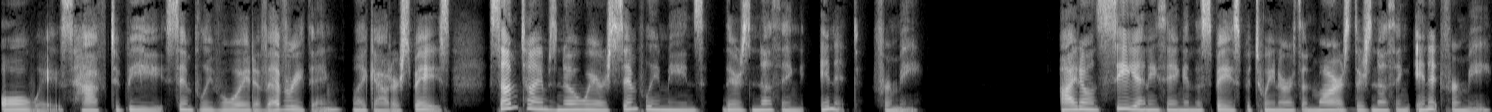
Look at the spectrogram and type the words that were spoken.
always have to be simply void of everything like outer space. Sometimes nowhere simply means there's nothing in it for me. I don't see anything in the space between Earth and Mars. There's nothing in it for me.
